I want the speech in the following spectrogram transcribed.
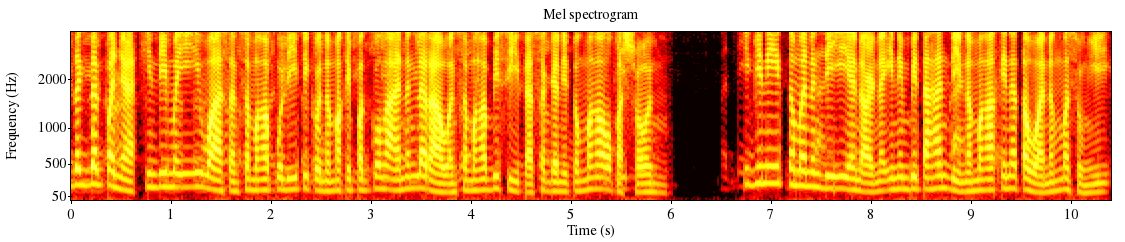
Dagdag pa niya, hindi maiiwasan sa mga politiko na makipagkuhaan ng larawan sa mga bisita sa ganitong mga okasyon. Iginiit naman ng DENR na inimbitahan din ang mga kinatawan ng masungi.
